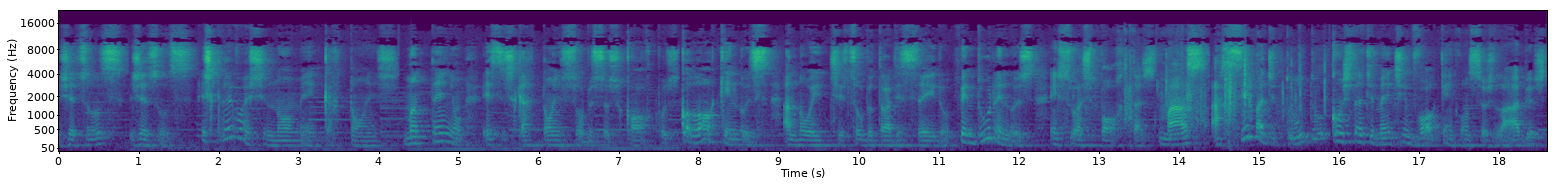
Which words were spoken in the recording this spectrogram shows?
Jesus, Jesus. Escrevam este nome em cartões, mantenham esses cartões sobre seus corpos, coloquem-nos à noite sob o travesseiro, pendurem-nos em suas portas, mas, acima de tudo, constantemente invoquem com seus lábios,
